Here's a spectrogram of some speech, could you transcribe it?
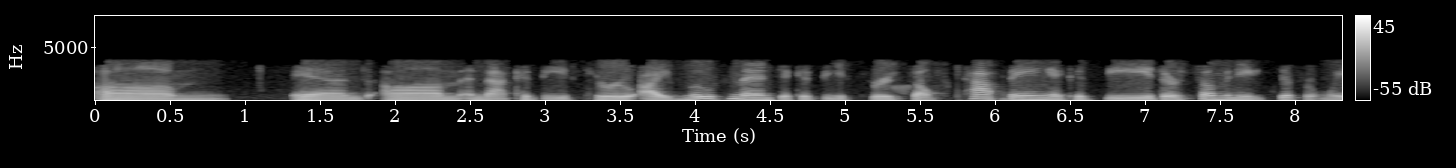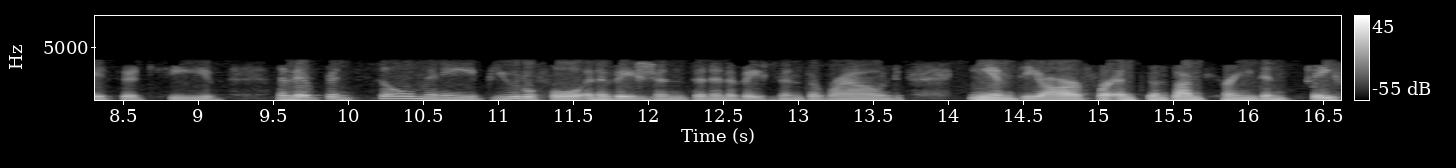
um, and um, and that could be through eye movement. It could be through self tapping. It could be there's so many different ways to achieve. And there have been so many beautiful innovations and innovations around EMDR. For instance, I'm trained in SAFE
